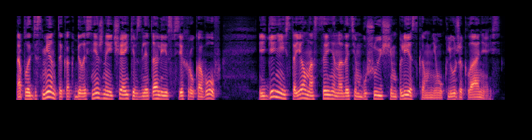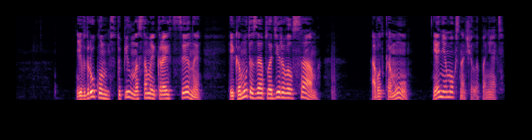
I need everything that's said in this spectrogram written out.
Аплодисменты, как белоснежные чайки, взлетали из всех рукавов, и гений стоял на сцене над этим бушующим плеском, неуклюже кланяясь. И вдруг он ступил на самый край сцены и кому-то зааплодировал сам. А вот кому, я не мог сначала понять.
